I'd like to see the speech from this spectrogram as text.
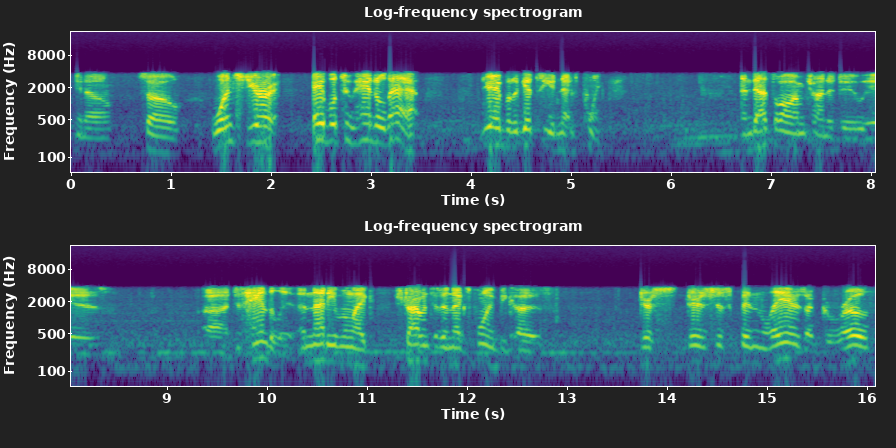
You know, so once you're able to handle that, you're able to get to your next point and that's all I'm trying to do is uh, just handle it, and not even like striving to the next point because there's there's just been layers of growth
